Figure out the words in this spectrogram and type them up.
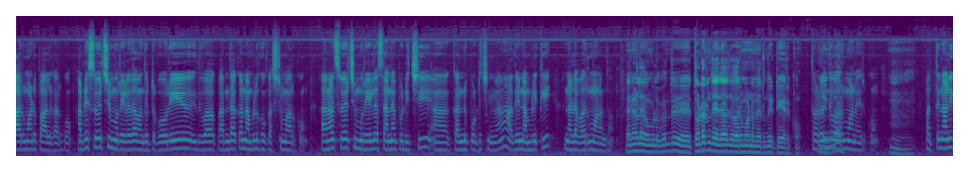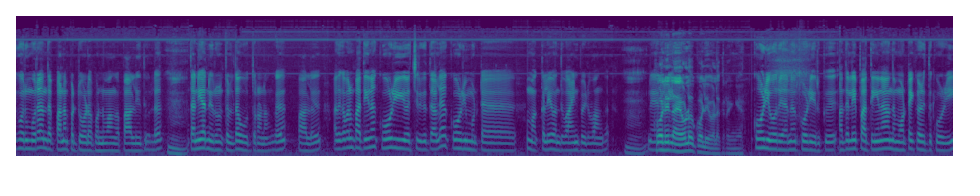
ஆறு மாடு பால் கறக்கும். அப்படியே சுழற்சி முறையில் தான் வந்துட்டு இருக்கோம் ஒரே இதுவாக வந்தாக்கா நம்மளுக்கும் கஷ்டமாக இருக்கும். அதனால் சுழற்சி முறையில் சனை பிடிச்சி கன்று போட்டுச்சிங்கன்னா அதே நம்மளுக்கே நல்ல வருமானம் தான். அதனால் உங்களுக்கு வந்து தொடர்ந்து ஏதாவது வருமானம் இருந்துகிட்டே இருக்கும் தொடர்ந்து வருமானம் இருக்கும். பத்து நாளைக்கு ஒரு முறை அந்த பணப்பட்டுவோட பண்ணுவாங்க பால் இதுவில் தனியார் நிறுவனத்தில் தான் ஊற்றுறோம் நாங்கள் பால். அதுக்கப்புறம் பார்த்தீங்கன்னா கோழி வச்சிருக்கிறதால கோழி முட்டை மக்களே வந்து வாங்கிட்டு போயிடுவாங்க. கோழிலாம் எவ்வளோ கோழி வளர்க்குறீங்க? கோழி ஒரு இரநூறு கோழி இருக்குது அதிலே பார்த்தீங்கன்னா அந்த மொட்டை கழுத்து கோழி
